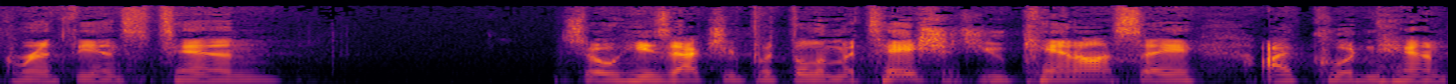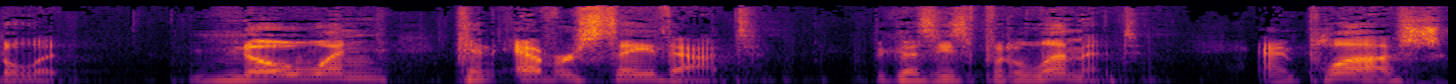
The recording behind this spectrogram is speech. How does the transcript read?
Corinthians 10. So he's actually put the limitations. You cannot say, I couldn't handle it. No one can ever say that because he's put a limit. And plus,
